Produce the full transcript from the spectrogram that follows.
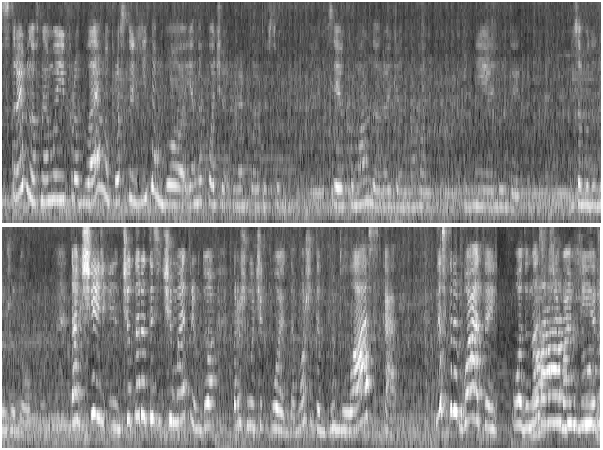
стрибнув на мої проблеми, просто їдемо, бо я не хочу жертвувати всю цією командою раді одного однієї людини. Це буде дуже довго. Так, ще 4 тисячі метрів до першого чекпоінта. Можете, будь ласка, не стрибати. О, до нас вже вампіри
